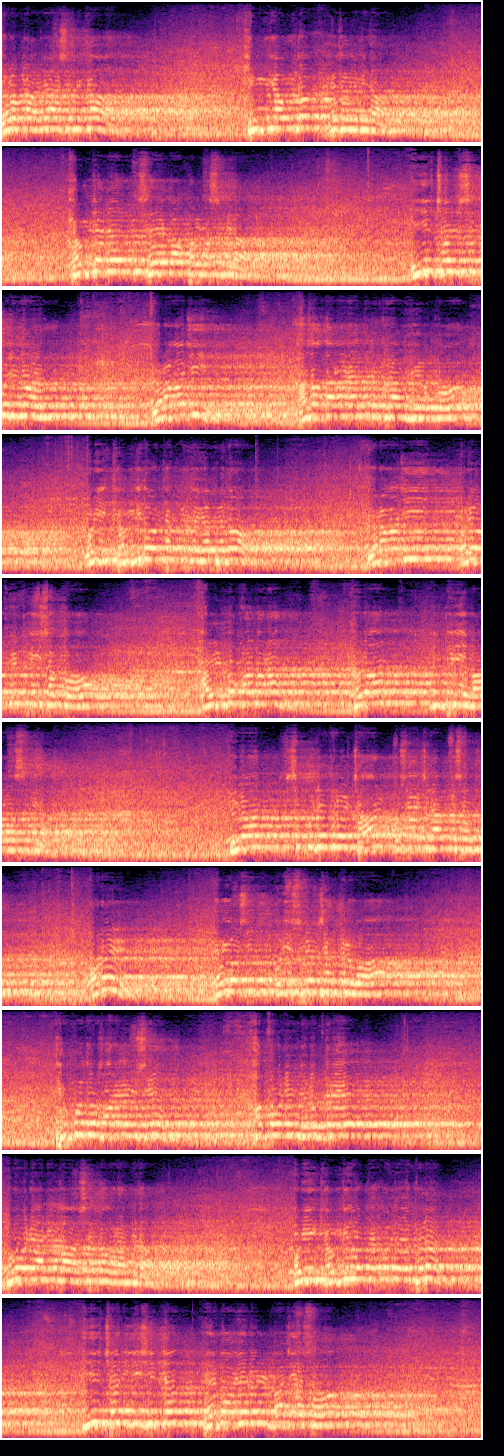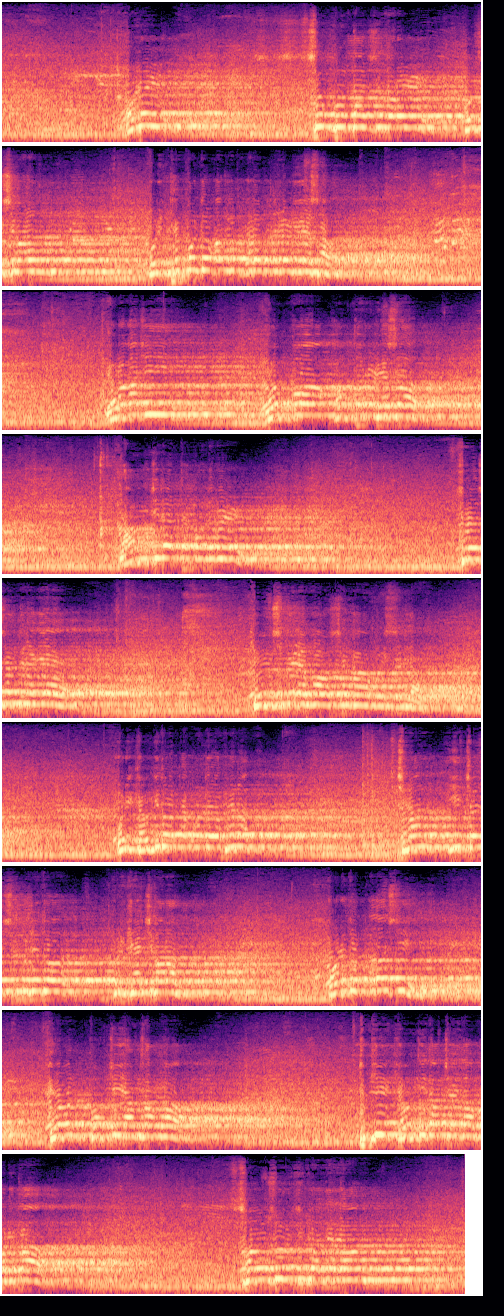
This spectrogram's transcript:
여러분 안녕하십니까? 김경덕 회장입니다. 경제는 새해가 밝았습니다. 2019년은 여러가지 다사다난했던 그런 해였고 우리 경기도 태권도 협회도 여러가지 어려운 일도 있었고 발목할 만한 그러한 일들이 많았습니다 이러한 19년도를 잘 고생해 지난 것은 오늘 여기 오신 우리 수련생들과 태권도를 사랑해주시는 학부모님 여러분들의 응원이 아닌가 생각을 합니다. 우리 경기도 태권도 협회는 2020년 대망회를 맞이해서 오늘 승분단 시도를 보시는 우리 태권도 가족 여러분들을 위해서 여러 가지 연구와 검토를 해서 양질의 태권도를 수련생들에게 교육시키려고 생각하고 있습니다. 우리 경기도 태권도 협회는 지난 2019년도 그렇게 했지만 올해도 또다시 회원 복지 향상과 특히 경기단체이다 보니까 선수 지도자들에 대한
